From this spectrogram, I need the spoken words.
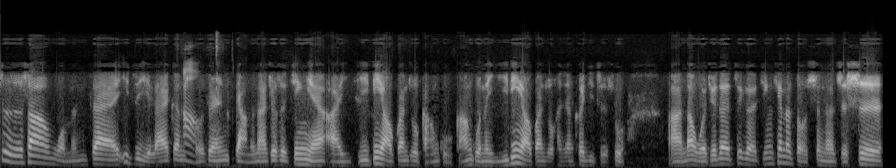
实上，我们在一直以来跟投资人讲的呢，就是今年啊，一定要关注港股，港股呢一定要关注恒生科技指数，啊，那我觉得这个今天的走势呢，只是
